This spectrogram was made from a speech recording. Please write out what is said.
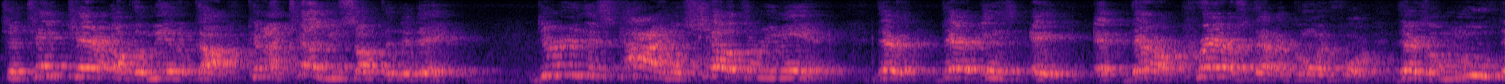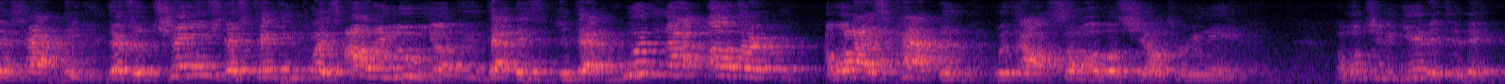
to take care of the men of God. Can I tell you something today? During this time of sheltering in, there, there is a, a, there are prayers that are going forth. There's a move that's happening. There's a change that's taking place. Hallelujah. That is that would not otherwise happen without some of us sheltering in. I want you to get it today.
